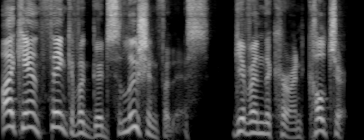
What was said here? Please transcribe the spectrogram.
I can't think of a good solution for this, given the current culture.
